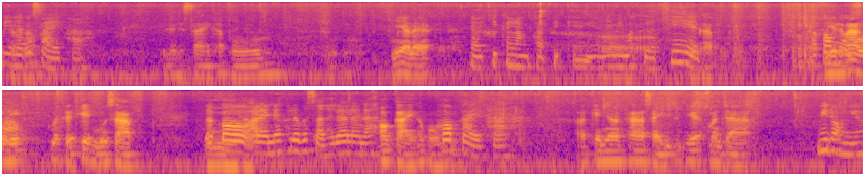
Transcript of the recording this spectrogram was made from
มีอะไรก็ใส่ค่ะอยากจะใส่ครับผมนี่อะไรฮะเดี๋ยวคิดกำลังผัดพริกแกงอยู่มีมะเขือเทศนี่ครับแล้วก็มีหอะไรมูบ้างสันี่บมะเขือเทศหมูสับแล้วก็อะไรเนี่ยเขาเรียกภาษาไทยเรียกอะไรนะข้อไก่ครับผมข้อไก่ค่ะ เอาเกนยาถ้าใส่เยอะมันจะมีดอกนิ้ว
